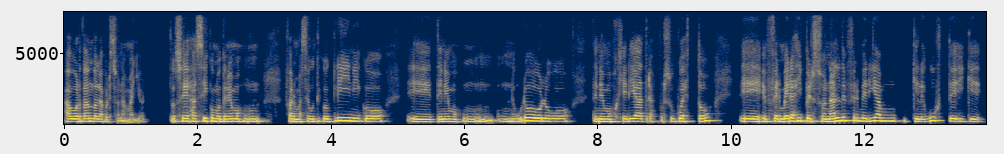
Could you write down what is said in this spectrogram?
abordando a la persona mayor. Entonces, así como tenemos un farmacéutico clínico, tenemos un, neurólogo, tenemos geriatras, por supuesto, enfermeras y personal de enfermería que le guste y que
